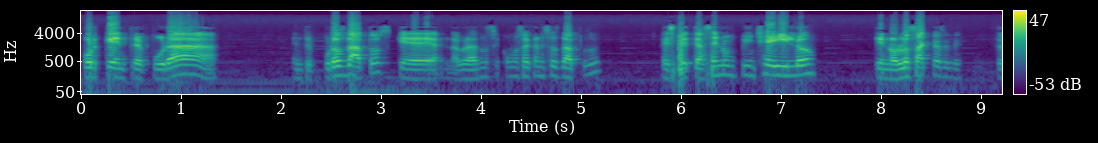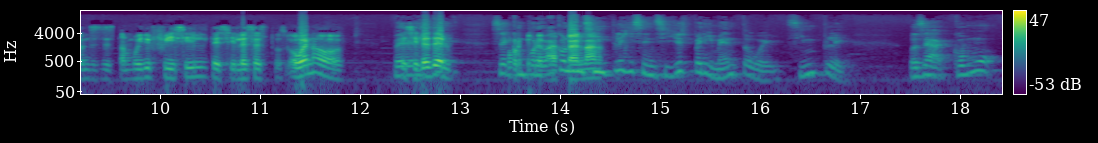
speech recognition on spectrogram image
porque entre pura, entre puros datos, que la verdad no sé cómo sacan esos datos, güey, este, te hacen un pinche hilo que no lo sacas, güey. Entonces está muy difícil decirles estos, o bueno, Pero decirles es que del se porque comprueba la con un simple y sencillo experimento, güey. Simple. O sea, ¿cómo?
